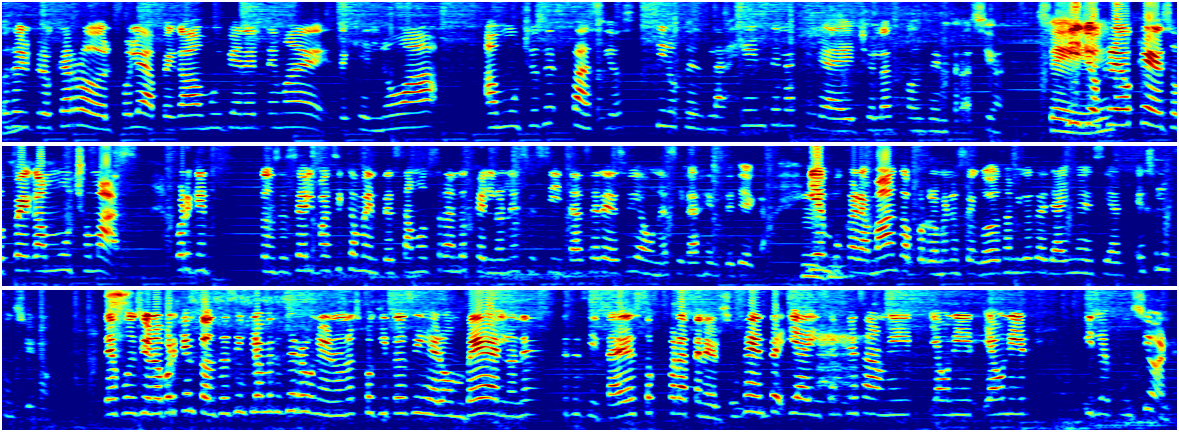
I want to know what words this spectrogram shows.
O sea, yo creo que a Rodolfo le ha pegado muy bien el tema de, de que él no va a muchos espacios, sino que es la gente la que le ha hecho las concentraciones. Y yo creo que eso pega mucho más, porque entonces él básicamente está mostrando que él no necesita hacer eso y aún así la gente llega. Y en Bucaramanga, por lo menos tengo dos amigos de allá y me decían, eso le funcionó. Le funcionó porque entonces simplemente se reunieron unos poquitos y dijeron, vea, él no necesita esto para tener su gente y ahí se empiezan a unir y a unir y a unir y le funciona.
